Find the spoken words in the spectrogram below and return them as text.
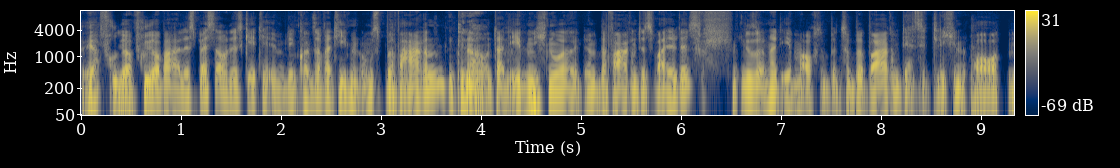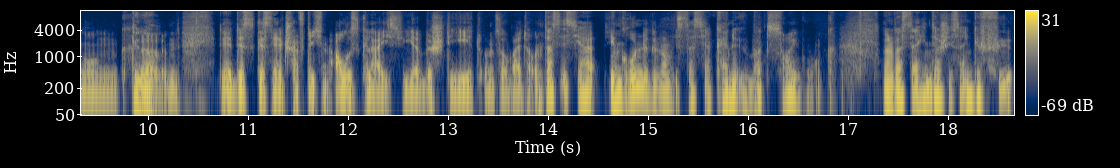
Ja, früher, früher war alles besser und es geht den Konservativen ums Bewahren. Ne, genau. Ne, und dann eben nicht nur Bewahren des Waldes, sondern eben auch zu Bewahren der sittlichen Ordnung, genau. äh, des gesellschaftlichen Ausgleichs, wie er besteht und so weiter. Und das ist ja, im Grunde genommen ist das ja keine Überzeugung, sondern was dahinter steht, ist ein Gefühl.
